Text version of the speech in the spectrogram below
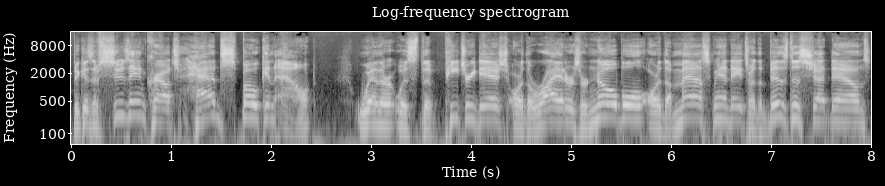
Because if Suzanne Crouch had spoken out, whether it was the petri dish or the rioters or Noble or the mask mandates or the business shutdowns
